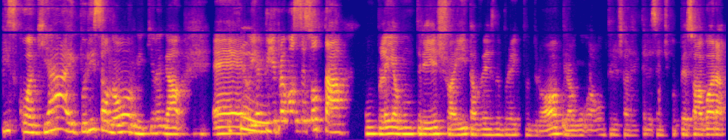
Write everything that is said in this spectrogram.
piscou aqui, ah, e por isso é o nome, que legal. É, eu ia pedir para você soltar um play, algum trecho aí, talvez no Break to Drop, algum, algum trecho interessante para o pessoal agora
